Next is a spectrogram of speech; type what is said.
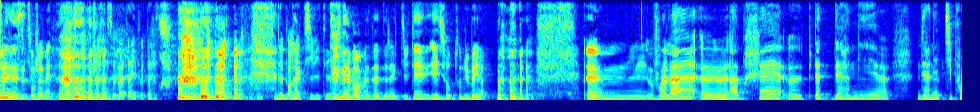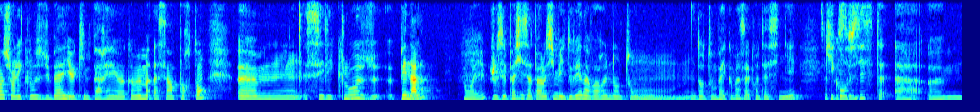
mais sait-on jamais. Ouais, je veux dire, c'est bataille peut-être. Tout dépend de l'activité. Tout dépend peut-être de l'activité et surtout du bailleur. Euh, voilà. euh, après, euh, peut-être dernier, euh, dernier petit point sur les clauses du bail qui me paraît quand même assez important. c'est les clauses pénales. Oui, Je sais pas si ça te parle aussi, mais il devait y en avoir une dans ton, dans ton bail commercial quand tu as signé, qui possible. consiste à, euh,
